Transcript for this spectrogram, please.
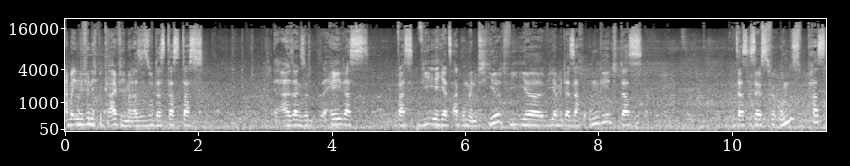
Aber irgendwie finde ich begreiflich, man. Also so, dass das, das, äh, sagen so, hey, das, was, wie ihr jetzt argumentiert, wie ihr, wie ihr mit der Sache umgeht, das, das ist selbst für uns, passt,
